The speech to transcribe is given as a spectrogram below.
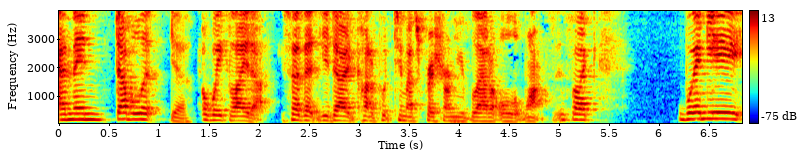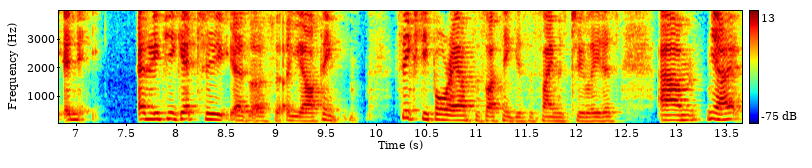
and then double it yeah. a week later so that you don't kind of put too much pressure on your bladder all at once. It's like when you and and if you get to as I said, yeah, I think 64 ounces I think is the same as two liters. Um, you know,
